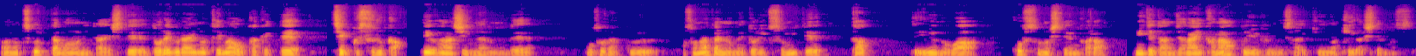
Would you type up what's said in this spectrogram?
あの作ったものに対してどれぐらいの手間をかけてチェックするかっていう話になるので、おそらくそのあたりのメトリクスを見てたっていうのはコストの視点から見てたんじゃないかなというふうに最近は気がしてます。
